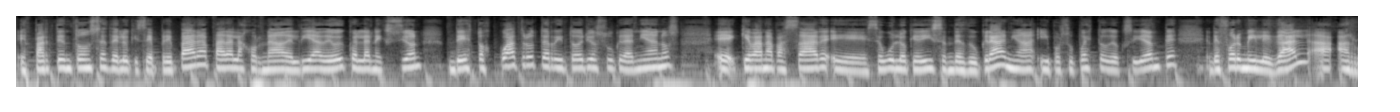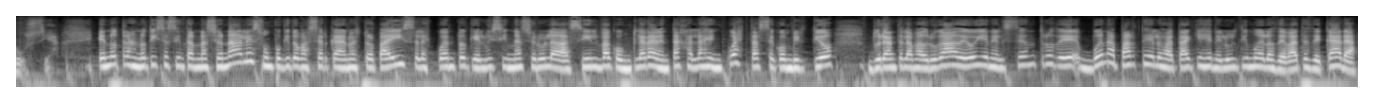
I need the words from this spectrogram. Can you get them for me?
Es parte entonces de lo que se prepara para la jornada del día de hoy con la anexión de estos cuatro territorios ucranianos eh, que van a pasar, según lo que dicen desde Ucrania y por supuesto de Occidente de forma ilegal a, Rusia. En otras noticias internacionales, un poquito más cerca de nuestro país, les cuento que Luis Ignacio Lula da Silva, con clara ventaja en las encuestas, se convirtió durante la madrugada de hoy en el centro de buena parte de los ataques en el último de los debates de cara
